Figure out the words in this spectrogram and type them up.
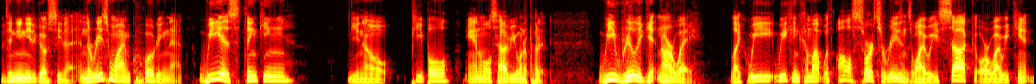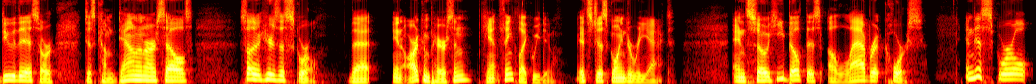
then you need to go see that. And the reason why I'm quoting that, we as thinking, you know, people, animals, however you want to put it, we really get in our way. Like we we can come up with all sorts of reasons why we suck or why we can't do this or just come down on ourselves. So here's a squirrel that in our comparison can't think like we do. It's just going to react. And so he built this elaborate course. And this squirrel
